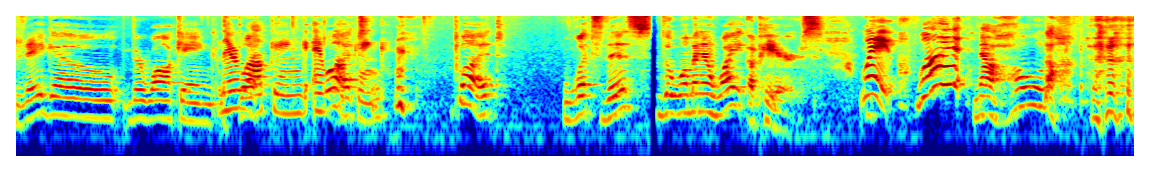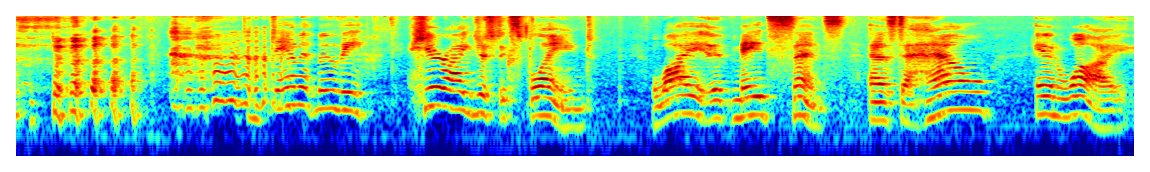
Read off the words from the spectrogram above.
they go, they're walking. They're but- walking and but- walking. But what's this? The woman in white appears. Wait, what? Now hold on. Damn it, movie. Here I just explained why it made sense as to how and why.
